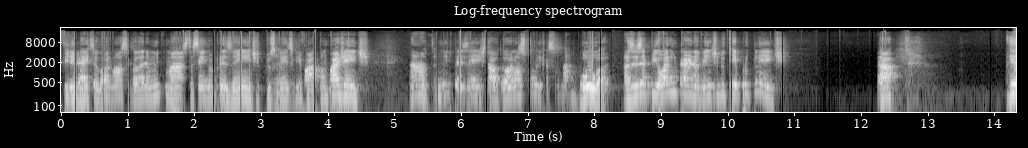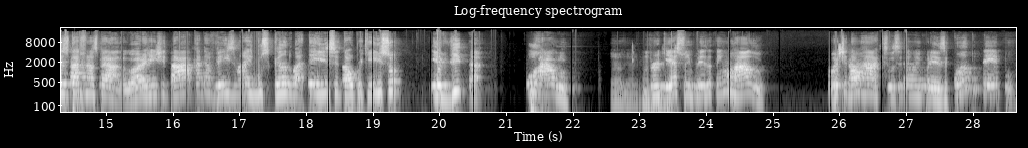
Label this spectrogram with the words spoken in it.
feedbacks agora. Nossa, a galera é muito massa, está sempre presente para os clientes que de fato estão com a gente. Não, está muito presente e tal. Então a nossa comunicação está boa. Às vezes é pior internamente do que para o cliente. Tá? Resultado final esperado. Agora a gente está cada vez mais buscando bater isso e tal, porque isso evita o ralo. Uhum. Porque a sua empresa tem um ralo. Vou te dar um hack. Se você tem uma empresa, quanto tempo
